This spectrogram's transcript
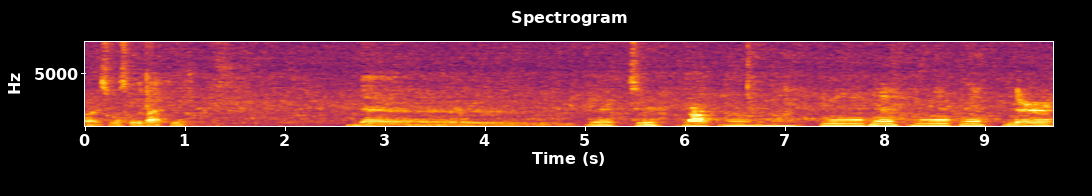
Alright, so let's go to the back here. No. Yeah, two. There.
